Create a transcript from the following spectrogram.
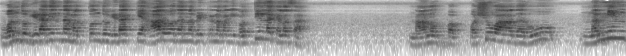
ಒಂದು ಗಿಡದಿಂದ ಮತ್ತೊಂದು ಗಿಡಕ್ಕೆ ಹಾರುವುದನ್ನ ಬಿಟ್ಟರೆ ನಮಗೆ ಗೊತ್ತಿಲ್ಲ ಕೆಲಸ. ನಾನೊಬ್ಬ ಪಶುವಾದರೂ ನನ್ನಿಂದ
